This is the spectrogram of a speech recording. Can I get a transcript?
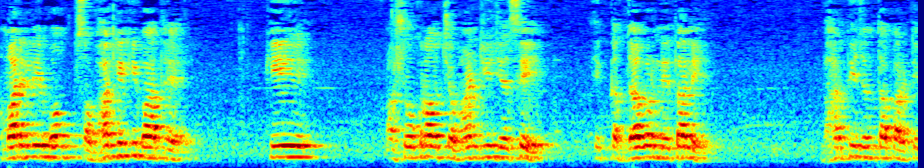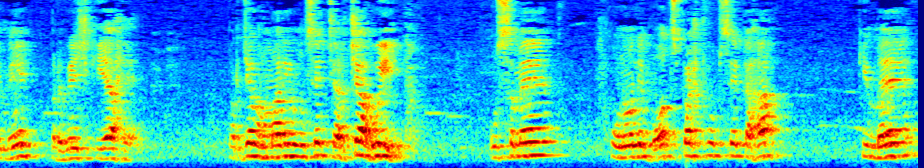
हमारे लिए बहुत सौभाग्य की बात है कि अशोकराव चौहान जी जैसे एक कद्दावर नेता ने भारतीय जनता पार्टी में प्रवेश किया है। और जब हमारी उनसे चर्चा हुई, उस समय उन्होंने बहुत स्पष्ट रूप से कहा कि मैं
